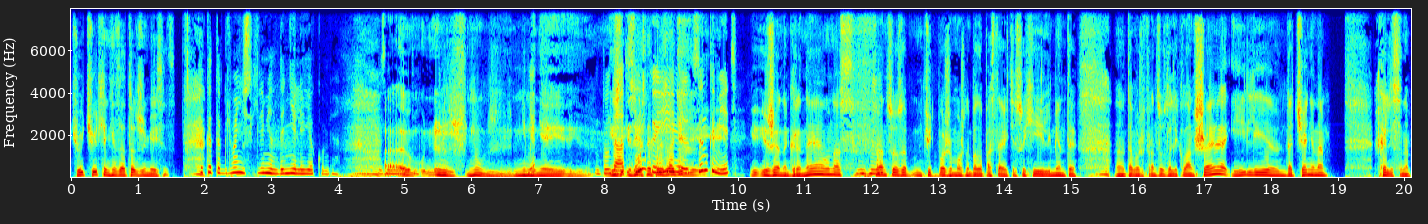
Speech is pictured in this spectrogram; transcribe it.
Чуть-чуть ли не за тот же месяц. Так это гальванический элемент Даниэля Якуби. Ну, не Нет? менее ну, да, известный цинк производитель. И, цинк и медь. И, и Жена Грене у нас угу. француза, чуть позже можно было поставить и сухие элементы того же француза Лекланше или датчанина Хеллисона.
